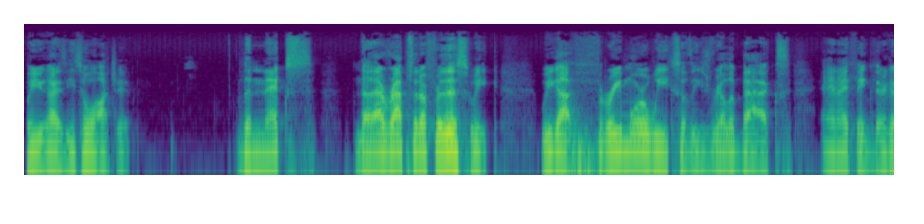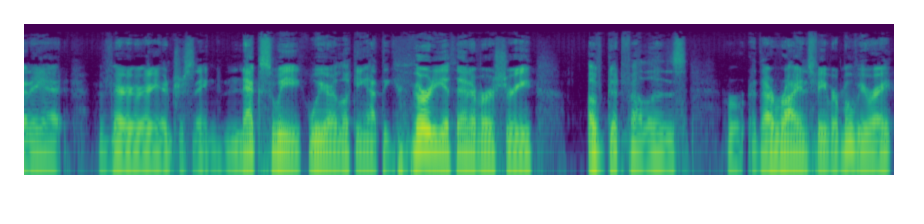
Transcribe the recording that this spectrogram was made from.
but you guys need to watch it. The next, now that wraps it up for this week. We got three more weeks of these reel it backs, and I think they're going to get very, very interesting. Next week, we are looking at the 30th anniversary of Goodfellas. That Ryan's favorite movie, right?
